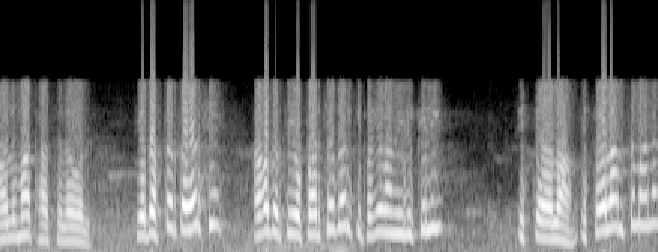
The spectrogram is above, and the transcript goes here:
معلومات حاصلول یو دفتر ته ورشي هغه درته یو پارچه درکړي په باندې لیکلي استعلام استعلام څه معنی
